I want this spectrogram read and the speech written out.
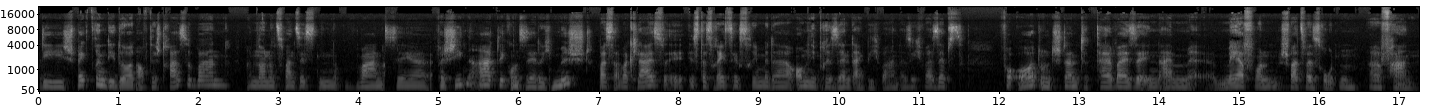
Die Spektren, die dort auf der Straße waren, am 29. waren sehr verschiedenartig und sehr durchmischt. Was aber klar ist, ist, dass Rechtsextreme da omnipräsent eigentlich waren. Also ich war selbst vor Ort und stand teilweise in einem Meer von schwarz-weiß-roten äh, Fahnen.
